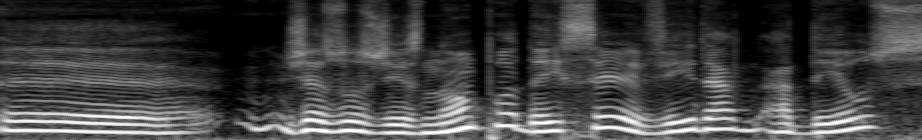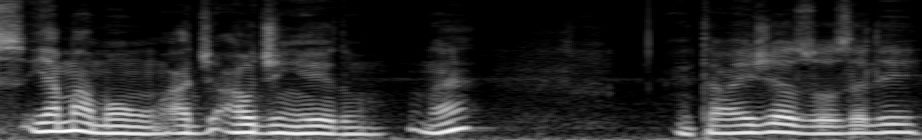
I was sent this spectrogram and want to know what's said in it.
é, Jesus diz: não podeis servir a, a Deus e a mamon, a, ao dinheiro, né? Então aí Jesus ele,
